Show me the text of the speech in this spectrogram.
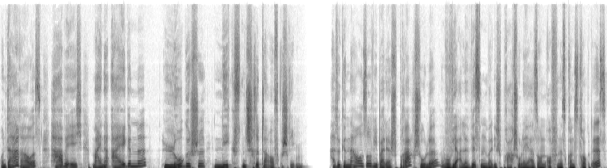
Und daraus habe ich meine eigene logische nächsten Schritte aufgeschrieben. Also genauso wie bei der Sprachschule, wo wir alle wissen, weil die Sprachschule ja so ein offenes Konstrukt ist,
